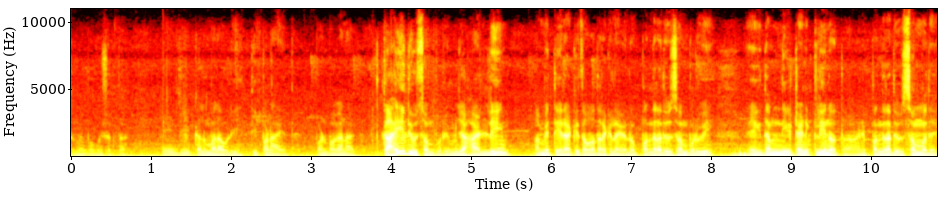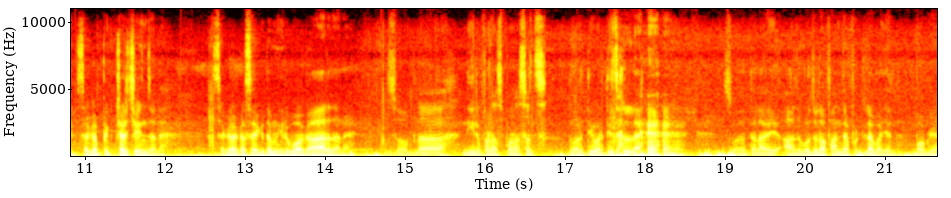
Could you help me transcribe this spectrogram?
तुम्ही बघू शकता. हे जी कलमं लावली ती पण आहेत. पण बघा ना काही दिवसांपूर्वी म्हणजे हार्डली आम्ही तेरा की चौदा तारखेला गेलो. पंधरा दिवसांपूर्वी एकदम नीट अँड क्लीन होतं. आणि पंधरा दिवसांमध्ये सगळं पिक्चर चेंज झालं. आहे सगळं कसं एकदम हिरवंगार झालं आहे. सो आपला नीरफणस पण असंच वरती वरती चालला आहे. सो त्याला आजूबाजूला फांद्या फुटल्या पाहिजेत. बघूया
